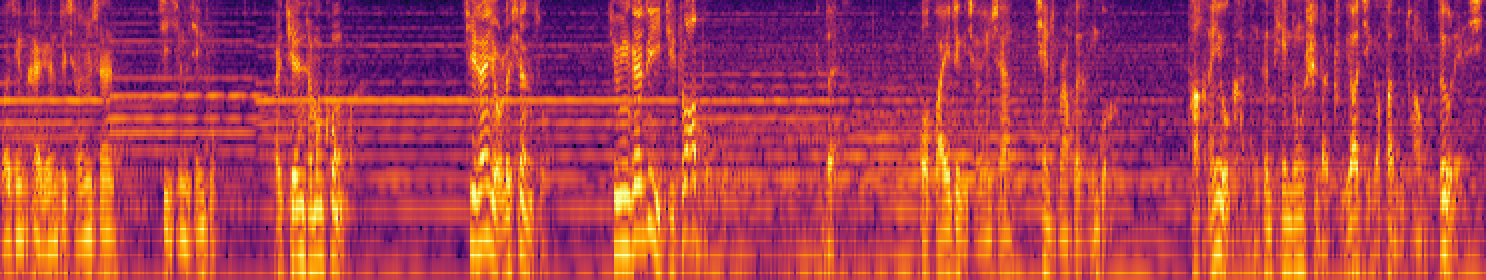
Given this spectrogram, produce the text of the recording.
我已经派人对乔云山进行了监控。还监什么控啊？既然有了线索，就应该立即抓捕。对了，我怀疑这个乔云山牵扯面会很广，他很有可能跟天中市的主要几个贩毒团伙都有联系。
